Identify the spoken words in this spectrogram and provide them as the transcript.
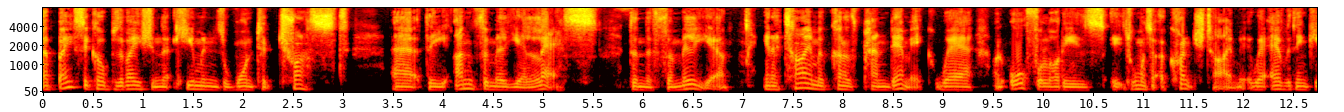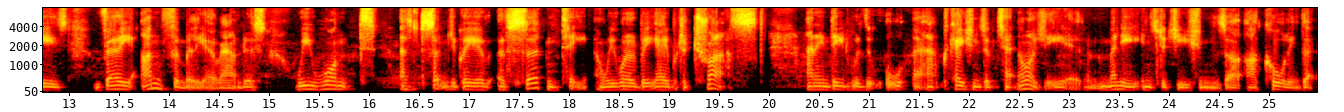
a basic observation that humans want to trust uh, the unfamiliar less than the familiar in a time of kind of pandemic where an awful lot is it's almost like a crunch time where everything is very unfamiliar around us we want a certain degree of, of, certainty and we want to be able to trust. And indeed, with all the applications of technology, uh, many institutions are, are, calling that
